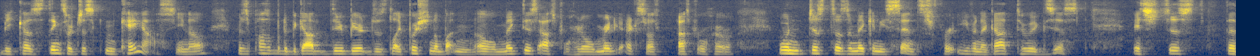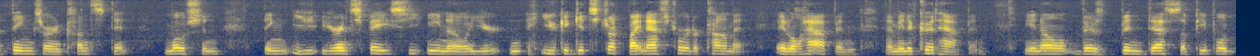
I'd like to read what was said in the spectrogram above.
because things are just in chaos. You know, it's possible to be God there be just like pushing a button. Oh, make this astral hero, make X astral. When it just doesn't make any sense for even a God to exist. It's just that things are in constant motion. Thing you, you're in space, you, you know, you're you could get struck by an asteroid or comet. It'll happen. I mean, it could happen. You know, there's been deaths of people,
